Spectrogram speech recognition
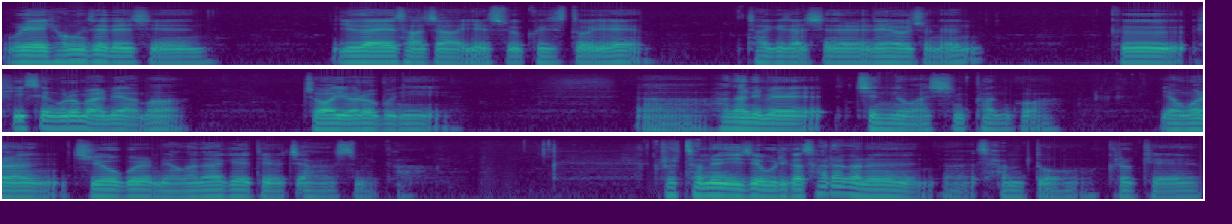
우리의 형제 대신 유다의 사자 예수 그리스도의 자기 자신을 내어주는 그 희생으로 말미암아 저와 여러분이 아, 하나님의 진노와 심판과 영원한 지옥을 명안하게 되었지 않았습니까? 그렇다면 이제 우리가 살아가는 아, 삶도 그렇게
